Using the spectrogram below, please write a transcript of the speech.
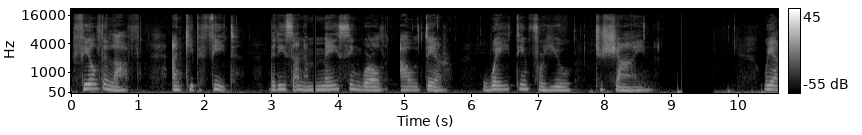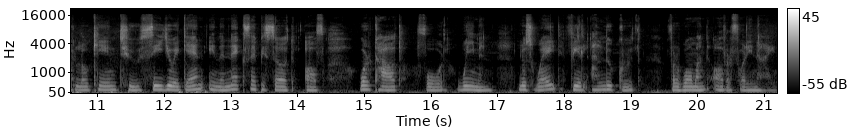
feel the love, and keep fit. There is an amazing world out there waiting for you to shine. We are looking to see you again in the next episode of Workout for Women. Lose weight, feel, and look good for women over 49.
